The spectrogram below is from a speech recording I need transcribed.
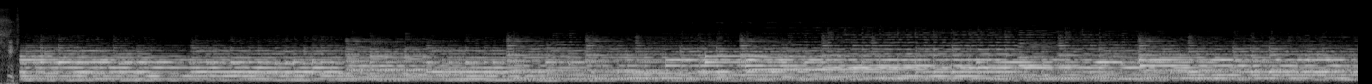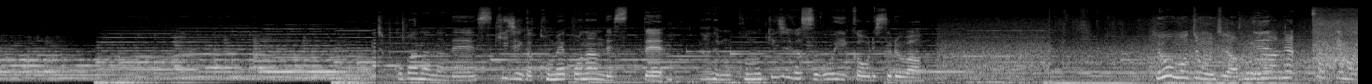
チ ョコバナナです。生地が米粉なんですって。あでもこの生地がすごいいい香りするわ。超もちもちだ。本当だね。さっきまで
